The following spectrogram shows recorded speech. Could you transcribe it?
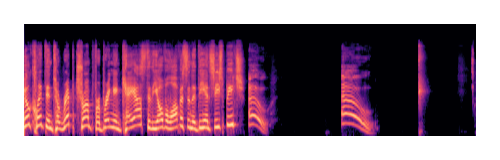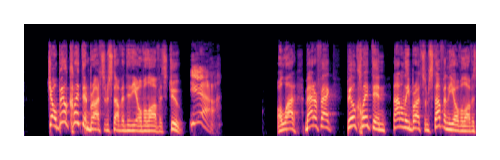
Bill Clinton to rip Trump for bringing chaos to the Oval Office in the DNC speech. Oh. Oh. Joe, Bill Clinton brought some stuff into the Oval Office too. Yeah. A lot. Matter of fact, Bill Clinton not only brought some stuff in the Oval Office,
